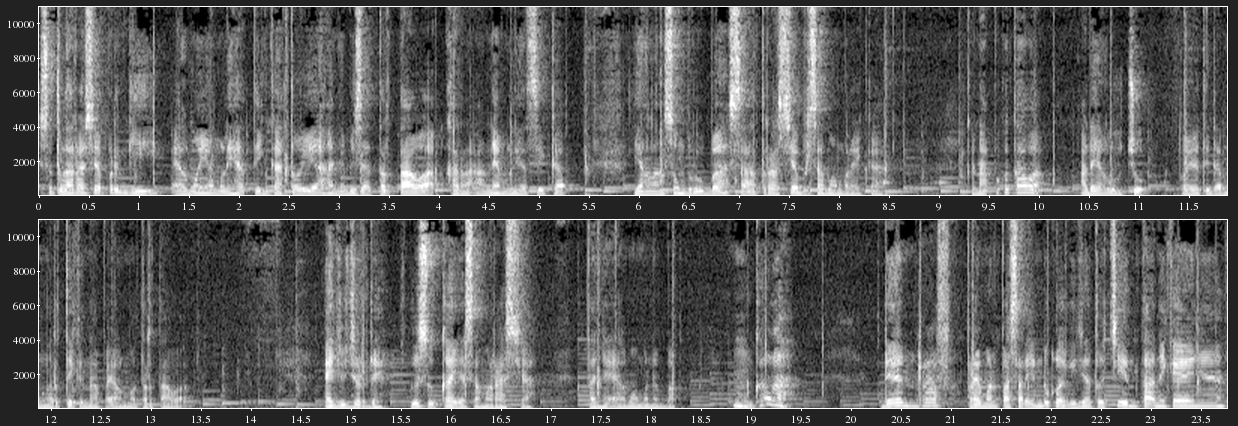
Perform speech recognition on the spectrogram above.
Setelah Rasya pergi, Elmo yang melihat tingkah Toya hanya bisa tertawa karena aneh melihat sikap yang langsung berubah saat Rasya bersama mereka. Kenapa ketawa? Ada yang lucu. Toya tidak mengerti kenapa Elmo tertawa. Eh jujur deh, lu suka ya sama Rasya? Tanya Elmo menebak. Enggak lah. Dan Raf, preman pasar induk lagi jatuh cinta nih kayaknya.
